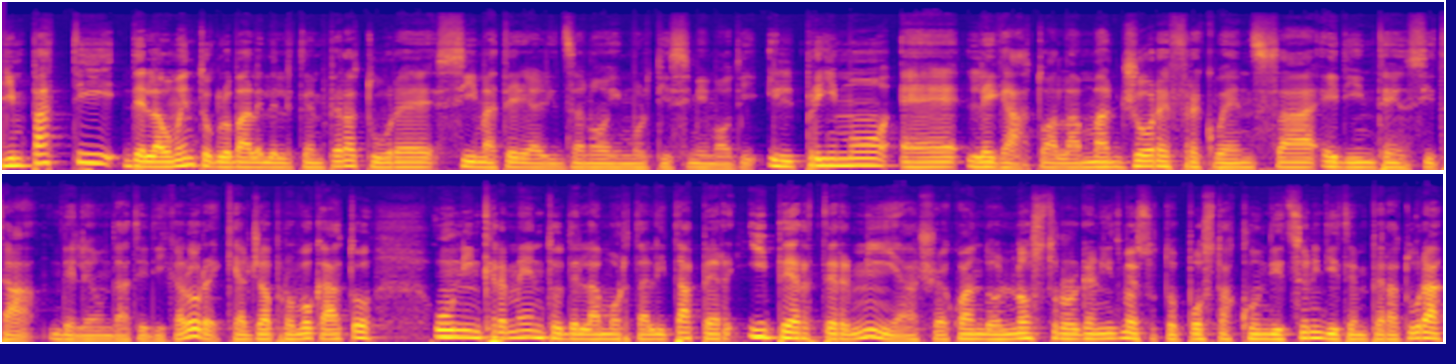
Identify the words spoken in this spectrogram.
Gli impatti dell'aumento globale delle temperature si materializzano in moltissimi modi. Il primo è legato alla maggiore frequenza ed intensità delle ondate di calore, che ha già provocato un incremento della mortalità per ipertermia, cioè quando il nostro organismo è sottoposto a condizioni di temperatura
